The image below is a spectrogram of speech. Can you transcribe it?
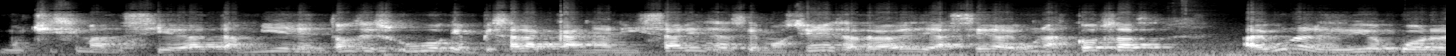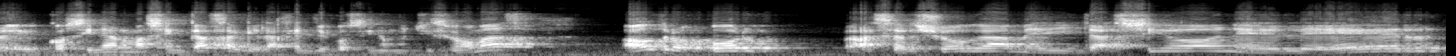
muchísima ansiedad también, entonces hubo que empezar a canalizar esas emociones a través de hacer algunas cosas. A algunos les dio por eh, cocinar más en casa, que la gente cocinó muchísimo más, a otros por hacer yoga, meditación, eh, leer.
